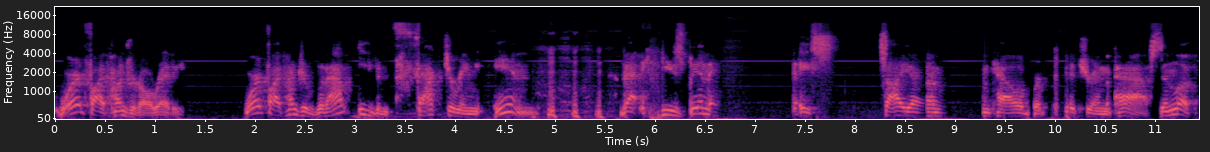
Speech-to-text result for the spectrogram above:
We're at 500 already. We're at 500 without even factoring in that he's been a Cy Young caliber pitcher in the past. And look,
